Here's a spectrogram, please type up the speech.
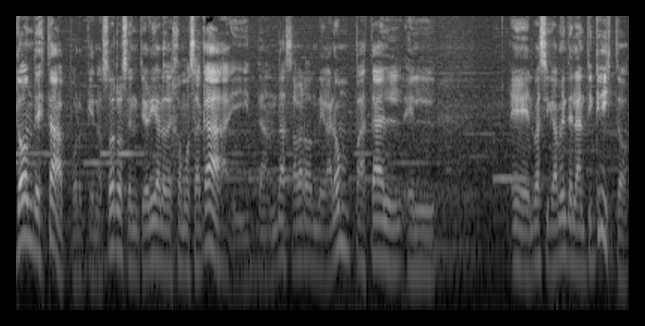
¿Dónde está? Porque nosotros en teoría lo dejamos acá y andás a ver dónde Garompa está el, el- el- básicamente el anticristo.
